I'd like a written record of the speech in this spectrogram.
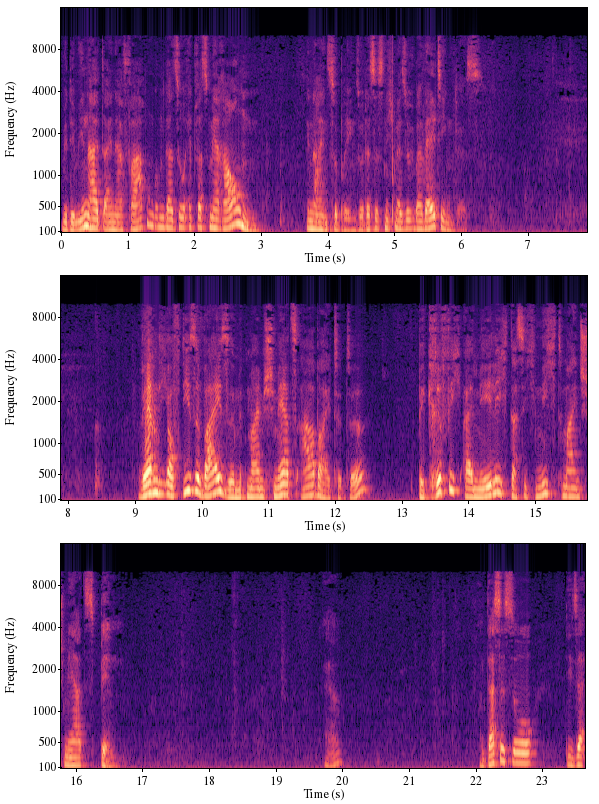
mit dem Inhalt deiner Erfahrung, um da so etwas mehr Raum hineinzubringen, sodass es nicht mehr so überwältigend ist. Während ich auf diese Weise mit meinem Schmerz arbeitete, begriff ich allmählich, dass ich nicht mein Schmerz bin. Ja? Und das ist so dieser,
